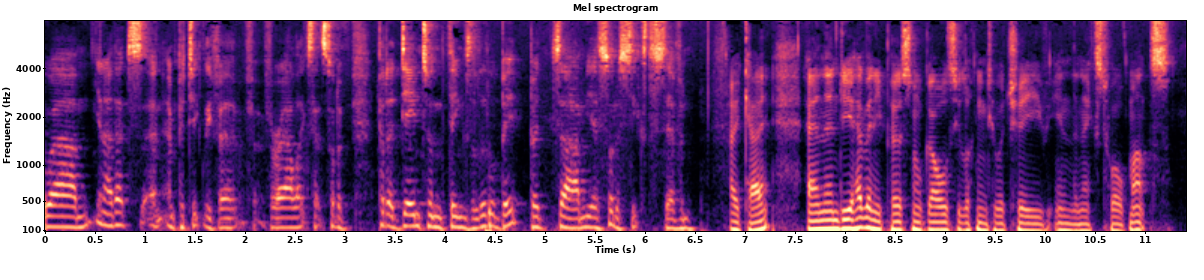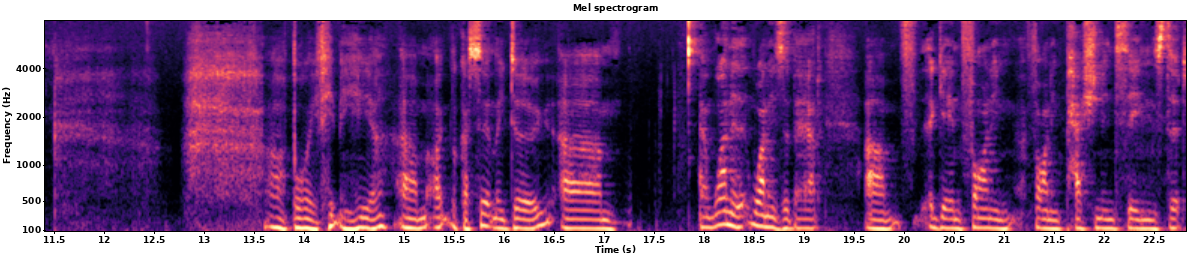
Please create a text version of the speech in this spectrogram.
well. um, you know that's and, and particularly for, for for Alex, that sort of put a dent on things a little bit. But um, yeah, sort of six to seven. Okay. And then do you have any personal goals you're looking to achieve in the next 12 months? Oh boy, you've hit me here. Um, I, look, I certainly do. Um, and one one is about um, f- again finding finding passion in things that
